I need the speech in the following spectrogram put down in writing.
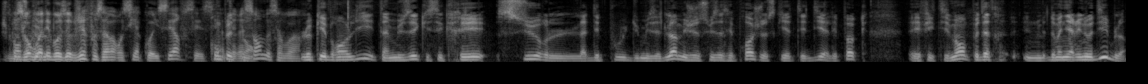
Je pense que voit le- des beaux objets, il faut savoir aussi à quoi ils servent. C'est c'est intéressant de savoir. Le Quai Branly est un musée qui s'est créé sur la dépouille du musée de l'homme et je suis assez proche de ce qui a été dit à l'époque. Effectivement, peut-être de manière inaudible,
